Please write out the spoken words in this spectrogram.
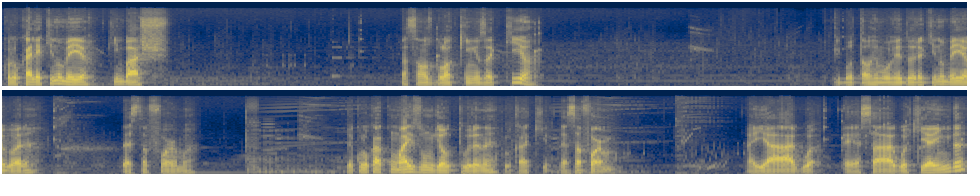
Colocar ele aqui no meio, aqui embaixo. Passar uns bloquinhos aqui, ó. E botar o removedor aqui no meio agora. Desta forma. Vou colocar com mais um de altura, né? Colocar aqui, ó, dessa forma. Aí a água é essa água aqui ainda.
